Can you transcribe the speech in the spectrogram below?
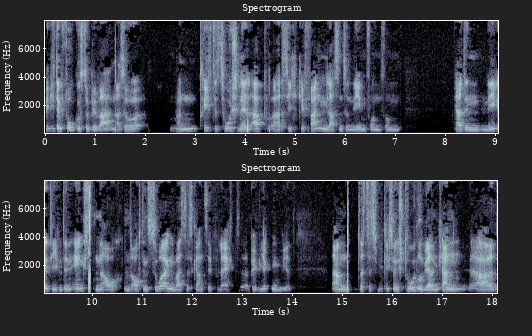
wirklich den Fokus zu bewahren. Also man trifft es so schnell ab, äh, sich gefangen lassen zu nehmen von, von ja, den Negativen, den Ängsten auch und auch den Sorgen, was das Ganze vielleicht äh, bewirken wird. Ähm, dass das wirklich so ein Strudel werden kann, äh,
